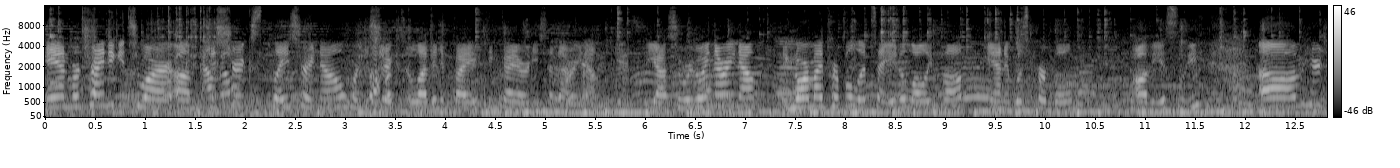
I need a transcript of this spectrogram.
And we're trying to get to our um, district's place right now. We're District 11, if I, I think I already said that right now. Yeah, so we're going there right now. Ignore my purple lips. I ate a lollipop, and it was purple, obviously. Um, here's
